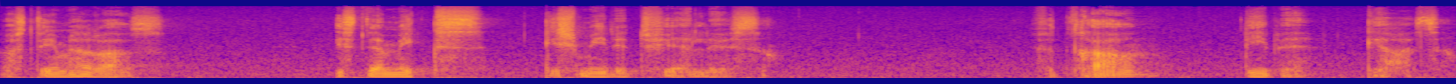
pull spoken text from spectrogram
Aus dem heraus ist der Mix geschmiedet für Erlösung. Vertrauen, Liebe, Gehorsam.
